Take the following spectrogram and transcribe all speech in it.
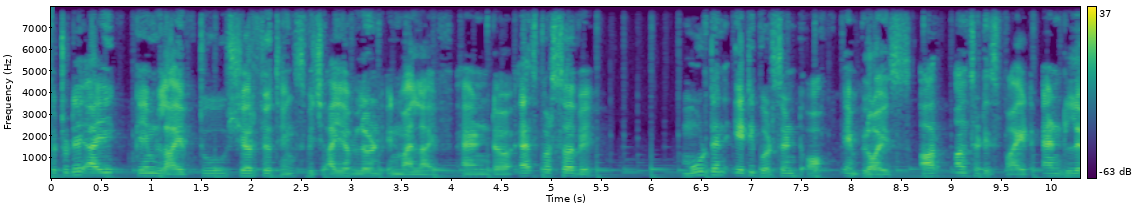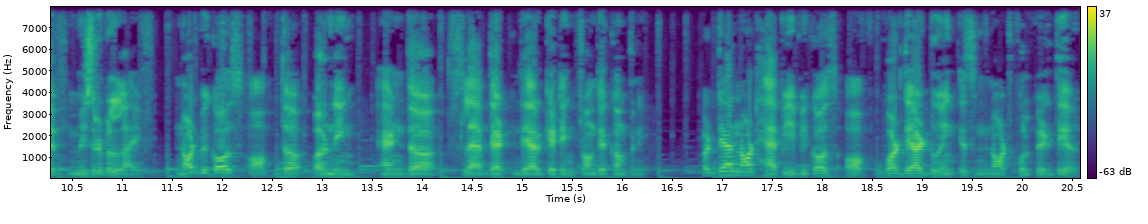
So today I came live to share few things which I have learned in my life. And uh, as per survey more than 80% of employees are unsatisfied and live miserable life not because of the earning and the slab that they are getting from their company but they are not happy because of what they are doing is not fulfilled their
